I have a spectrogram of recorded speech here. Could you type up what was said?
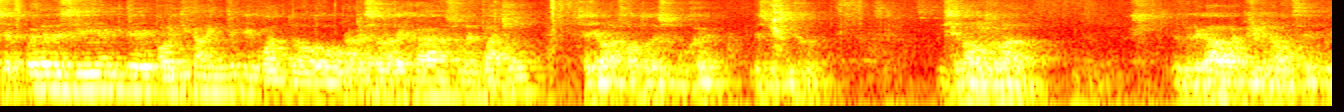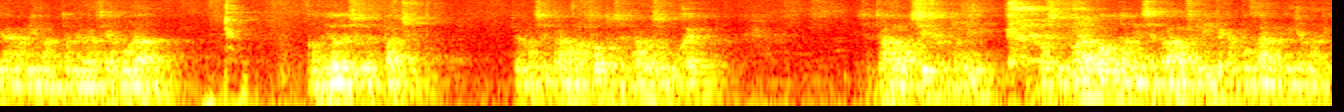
se puede decir eh, políticamente que cuando una persona deja su despacho, se lleva la foto de su mujer, de sus hijos, y se va a otro lado. El delegado aquí de la OCE, mi gran amigo Antonio García Murado, comió de su despacho, pero no se trajo la foto, se trajo su mujer, se trajo a los hijos también. Por si fuera poco, también se trajo a Felipe Campuzano aquí en Madrid.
